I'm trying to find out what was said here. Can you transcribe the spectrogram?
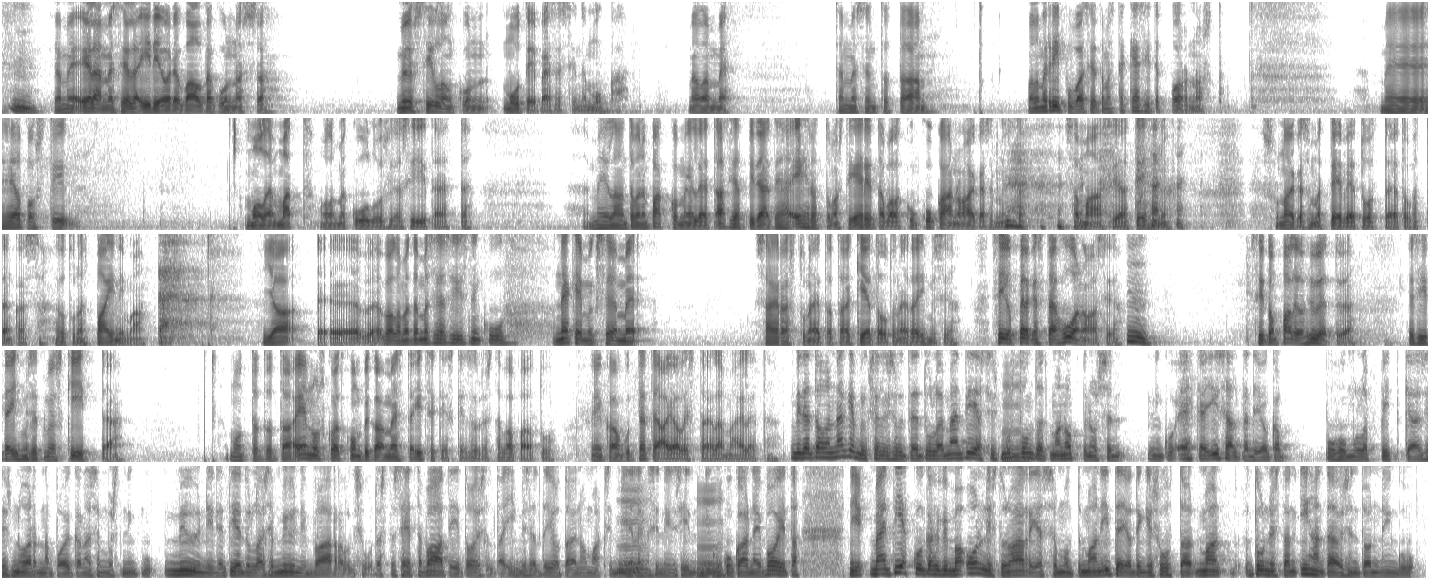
Mm. Ja me elämme siellä ideoiden valtakunnassa myös silloin, kun muut ei pääse sinne mukaan. Me olemme tämmöisen tota, me olemme riippuvaisia tämmöistä käsitepornosta. Me helposti molemmat olemme kuuluisia siitä, että meillä on tämmöinen pakko meille, että asiat pitää tehdä ehdottomasti eri tavalla kuin kukaan on aikaisemmin sitä samaa asiaa tehnyt sun aikaisemmat TV-tuottajat ovat tämän kanssa joutuneet painimaan. Ja eh, me olemme tämmöisiä siis niin kuin näkemyksiämme sairastuneita tai kietoutuneita ihmisiä. Se ei ole pelkästään huono asia. Mm. Siitä on paljon hyötyä ja siitä ihmiset myös kiittää. Mutta tota, en usko, että kumpikaan meistä itsekeskeisyydestä vapautuu niin kauan kuin tätä ajallista elämää eletään. Mitä tuohon näkemyksellisyyteen tulee, mä en tiedä, siis musta mm. tuntuu, että mä oon oppinut sen niin kuin ehkä isältäni, joka puhui mulle pitkään siis nuorena poikana semmoista niin kuin myynnin ja tietynlaisen myynnin vaarallisuudesta. Se, että vaatii toiselta ihmiseltä jotain omaksi mm. mieleksi, niin siinä mm. niin kuin kukaan ei voita. Niin mä en tiedä kuinka hyvin mä onnistun arjessa, mutta mä oon itse jotenkin suhtaudun, mä tunnistan ihan täysin ton niin kuin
